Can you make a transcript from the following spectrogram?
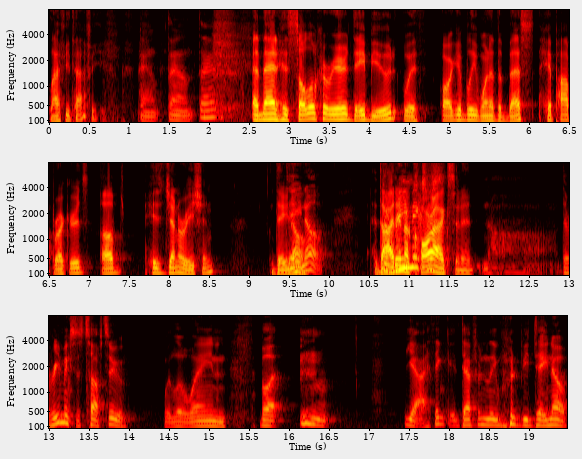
Laffy Taffy. Dun, dun, dun. And then his solo career debuted with arguably one of the best hip hop records of his generation. They, They know. know. Died in a car is- accident. The remix is tough too with Lil Wayne and but yeah, I think it definitely would be Dey Know.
